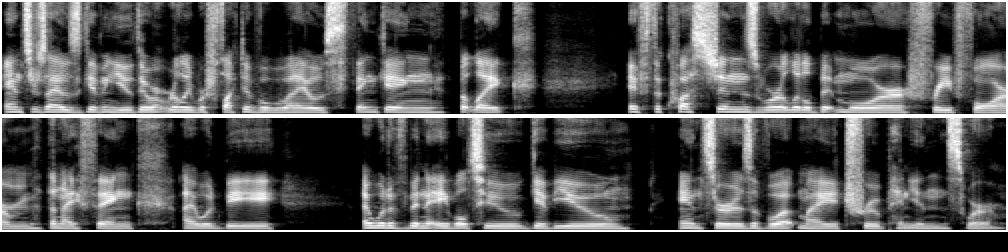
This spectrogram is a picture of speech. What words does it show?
answers I was giving you, they weren't really reflective of what I was thinking, but like if the questions were a little bit more free form, then I think I would be I would have been able to give you answers of what my true opinions were.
